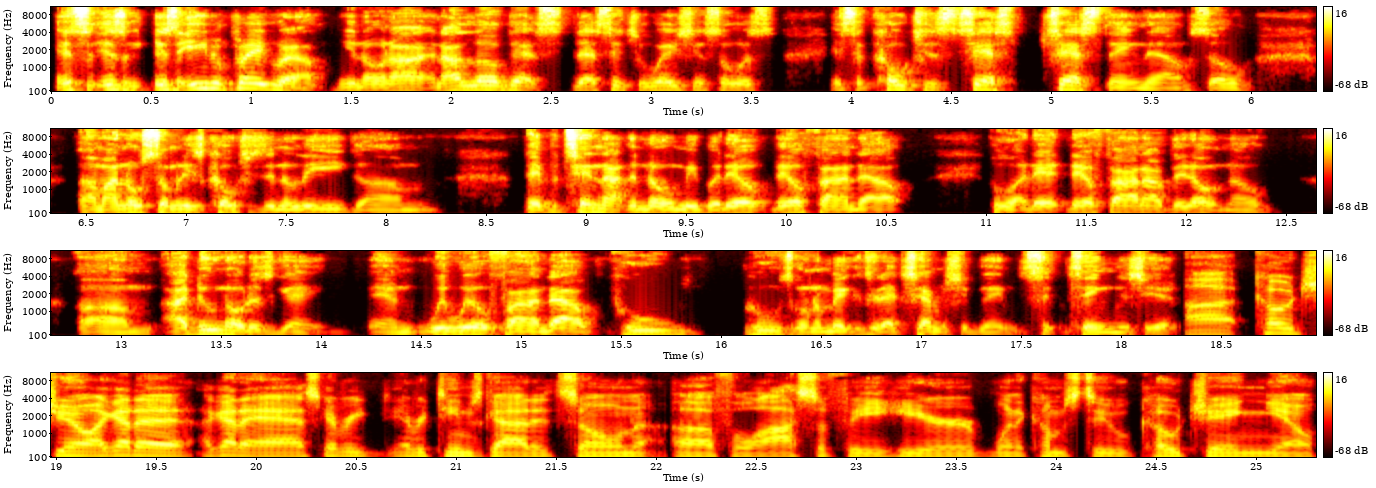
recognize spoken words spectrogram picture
it's it's it's an even playground, you know, and I and I love that that situation. So it's it's a coach's chess chess thing now. So um, I know some of these coaches in the league. Um, they pretend not to know me, but they'll they'll find out who they, they'll find out if they don't know. Um, I do know this game, and we will find out who who's going to make it to that championship game team this year. Uh, coach, you know, I gotta I gotta ask. Every every team's got its own uh, philosophy here when it comes to coaching. You know,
